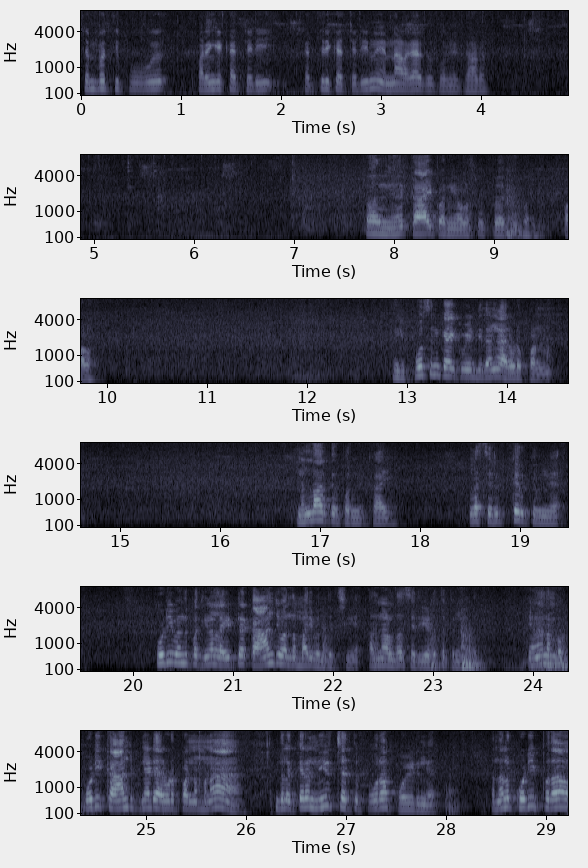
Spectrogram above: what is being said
செம்பருத்தி பூ பரங்கிக்காய் செடி கத்திரிக்காய் செடின்னு என்ன அழகாக இருக்குது பாருங்கள் கார்டன் பாருங்கள் காய் பாருங்கள் எவ்வளோ சூப்பராக இருக்குது பாருங்கள் பழம். நீங்கள் பூசணிக்காய்க்கு வேண்டிதாங்க அறுவடை பண்ணோம். நல்லா இருக்குது பாருங்கள் காய். நல்லா செருக்க இருக்குதுங்க. கொடி வந்து பார்த்திங்கன்னா லைட்டாக காஞ்சி வந்த மாதிரி வந்துடுச்சுங்க அதனால தான் சரி எடுத்துட்டுங்க ஏன்னா நம்ம கொடி காஞ்சி பின்னாடி அறுவடை பண்ணோம்னா இதில் இருக்கிற நீர்ச்சத்து பூரா போயிடுங்க. அதனால் கொடி இப்போ தான்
